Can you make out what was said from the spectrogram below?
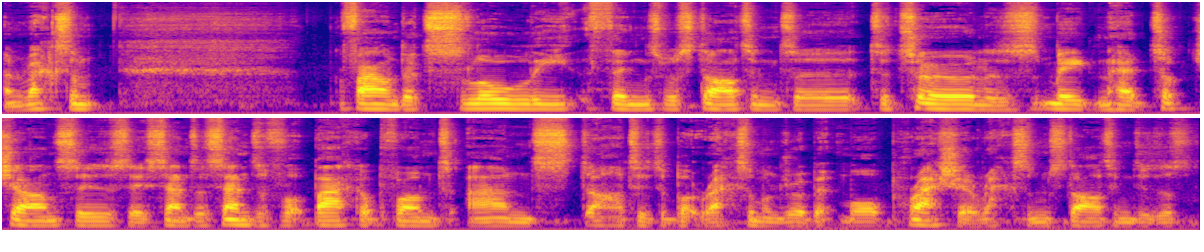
And Wrexham found that slowly things were starting to, to turn as Maidenhead took chances. They sent a centre foot back up front and started to put Wrexham under a bit more pressure. Wrexham starting to just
